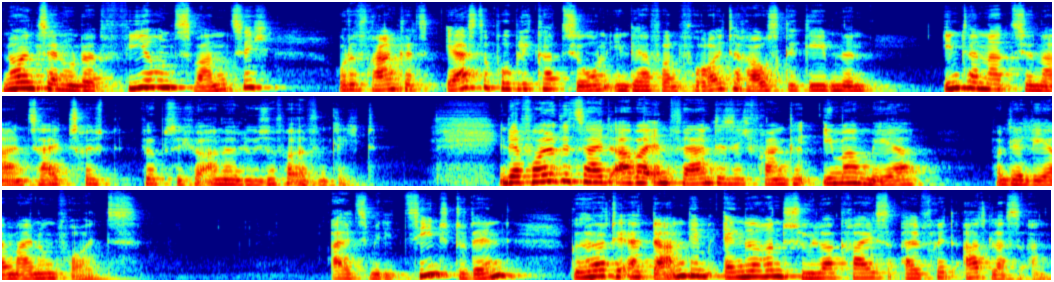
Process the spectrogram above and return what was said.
1924 wurde Frankls erste Publikation in der von Freud herausgegebenen Internationalen Zeitschrift für Psychoanalyse veröffentlicht. In der Folgezeit aber entfernte sich Frankl immer mehr von der Lehrmeinung Freuds. Als Medizinstudent gehörte er dann dem engeren Schülerkreis Alfred Adlers an.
